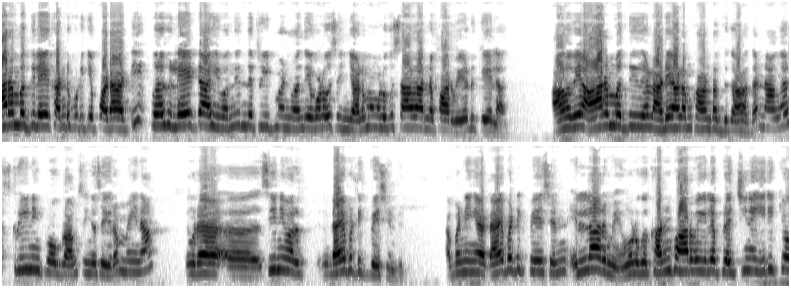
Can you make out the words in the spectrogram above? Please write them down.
ஆரம்பத்திலேயே கண்டுபிடிக்கப்படாட்டி பிறகு லேட் ஆகி வந்து இந்த ட்ரீட்மெண்ட் வந்து எவ்வளவு செஞ்சாலும் உங்களுக்கு சாதாரண பார்வை எடுக்க இயலாது ஆகவே ஆரம்பத்து இதுகள் அடையாளம் காண்றதுக்காக தான் நாங்க ஸ்கிரீனிங் ப்ரோக்ராம்ஸ் இங்க செய்யறோம் மெயினா இதோட சீனியர் டயபெட்டிக் பேஷண்ட் அப்ப நீங்க டயபெட்டிக் பேஷண்ட் எல்லாருமே உங்களுக்கு கண் பார்வையில பிரச்சனை இருக்கோ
